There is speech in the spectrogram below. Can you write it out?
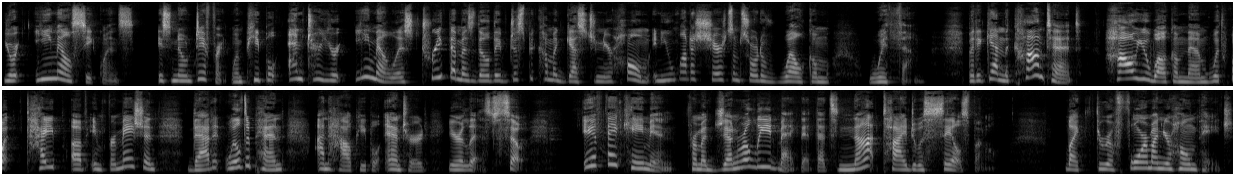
Your email sequence is no different. When people enter your email list, treat them as though they've just become a guest in your home and you want to share some sort of welcome with them. But again, the content, how you welcome them with what type of information, that it will depend on how people entered your list. So, if they came in from a general lead magnet that's not tied to a sales funnel, like through a form on your homepage,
